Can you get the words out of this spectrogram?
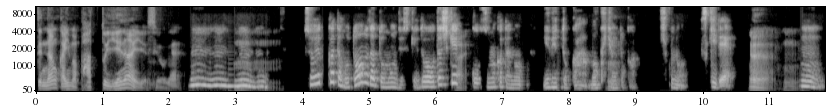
てなんか今パッと言えないですよね。うんうんうんうん。うんそういう方ほとんどだと思うんですけど、私結構その方の夢とか目標とか聞くの好きで、ええ、うん。うん。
